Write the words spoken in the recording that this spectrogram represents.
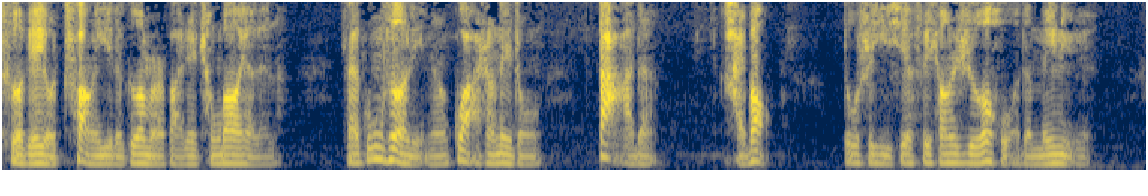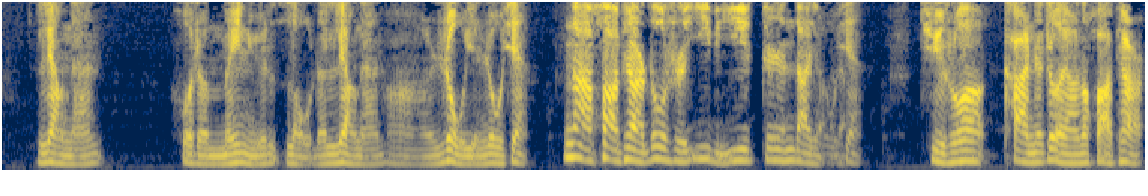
特别有创意的哥们儿把这承包下来了，在公厕里面挂上那种大的海报，都是一些非常惹火的美女靓男，或者美女搂着靓男啊，肉隐肉现，那画片都是一比一真人大小的。据说看着这样的画片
